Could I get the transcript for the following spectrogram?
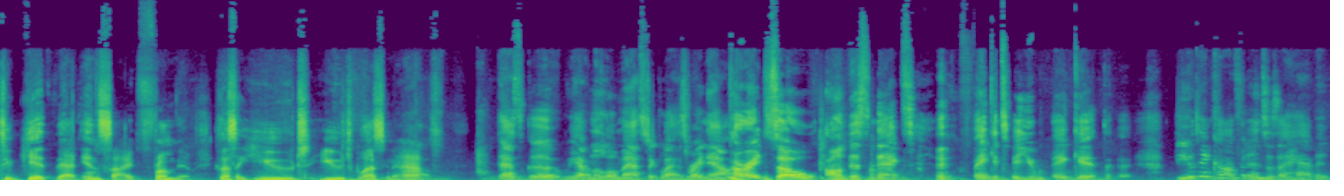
to get that insight from them. Because that's a huge, huge blessing to have. That's good. We're having a little masterclass right now. All right. So on this next fake it till you make it. Do you think confidence is a habit?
